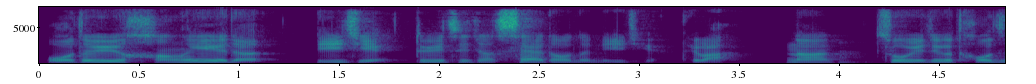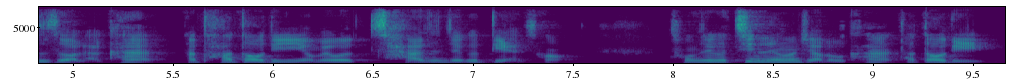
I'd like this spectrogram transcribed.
我对于行业的理解，对于这条赛道的理解，对吧？那作为这个投资者来看，那他到底有没有踩准这个点上？从这个竞争的角度看，他到底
